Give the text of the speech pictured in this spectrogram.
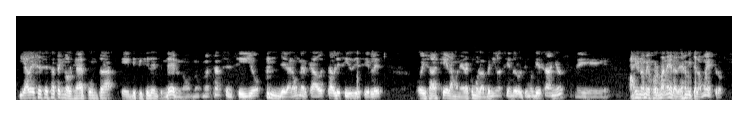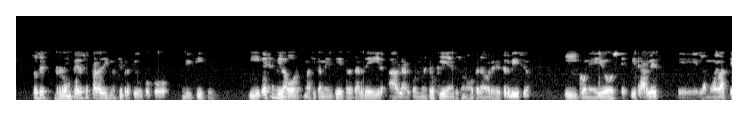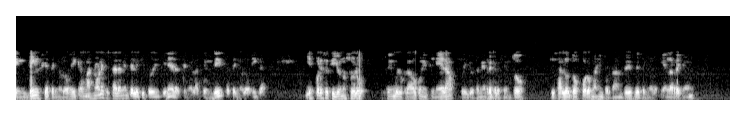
Y a veces esa tecnología de punta es difícil de entender, ¿no? No, es tan sencillo llegar a un mercado establecido y decirles, oye, sabes que la manera como lo has venido haciendo los últimos 10 años, eh, hay una mejor manera, déjame y te la muestro. Entonces, romper esos paradigmas siempre ha sido un poco difícil. Y esa es mi labor, básicamente tratar de ir a hablar con nuestros clientes, son los operadores de servicio, y con ellos explicarles eh, la nueva tendencia tecnológica, más no necesariamente el equipo de ingenieros, sino la tendencia tecnológica. Y es por eso que yo no solo estoy involucrado con Infinera, pues yo también represento quizás los dos foros más importantes de tecnología en la región,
